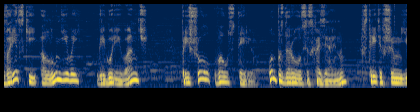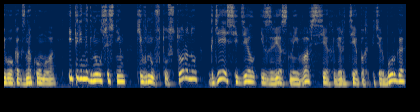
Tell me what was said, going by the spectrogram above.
Дворецкий Алуньевой Григорий Иванович пришел в Аустерию. Он поздоровался с хозяином, встретившим его как знакомого, и перемигнулся с ним, кивнув в ту сторону, где сидел известный во всех вертепах Петербурга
